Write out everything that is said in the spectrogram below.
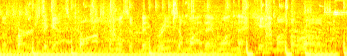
The first against Boston was a big reason why they won that game on the road.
